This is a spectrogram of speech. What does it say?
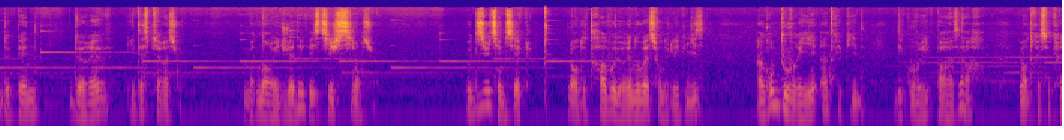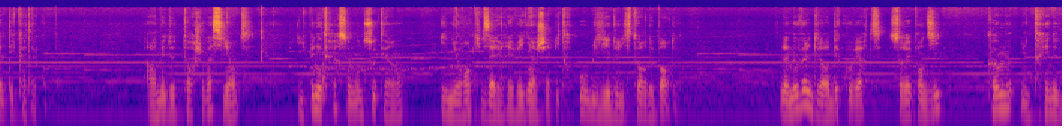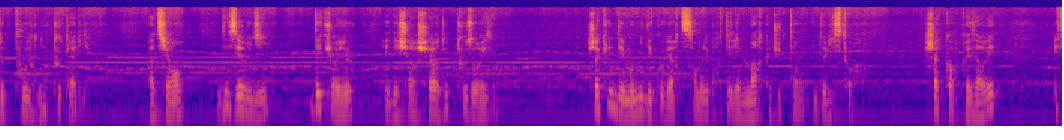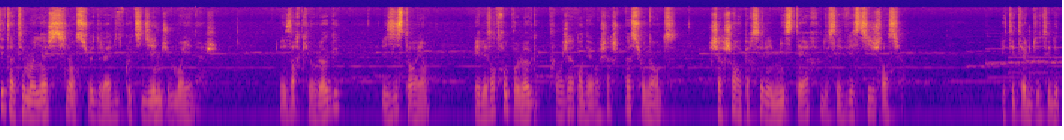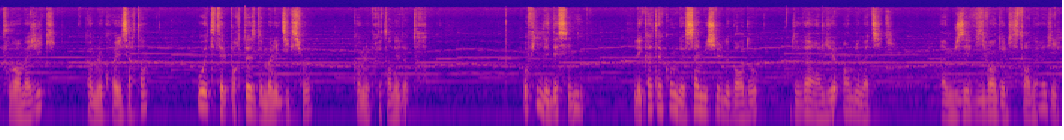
de peine, de rêves et d'aspiration, maintenant réduits à des vestiges silencieux. Au XVIIIe siècle, lors de travaux de rénovation de l'église, un groupe d'ouvriers intrépides découvrit par hasard l'entrée secrète des catacombes. Armés de torches vacillantes, ils pénétrèrent ce monde souterrain, ignorant qu'ils allaient réveiller un chapitre oublié de l'histoire de Bordeaux. La nouvelle de leur découverte se répandit comme une traînée de poudre dans toute la ville, attirant des érudits, des curieux et des chercheurs de tous horizons. Chacune des momies découvertes semblait porter les marques du temps et de l'histoire. Chaque corps préservé était un témoignage silencieux de la vie quotidienne du Moyen Âge. Les archéologues, les historiens et les anthropologues plongèrent dans des recherches passionnantes, cherchant à percer les mystères de ces vestiges anciens. Étaient-elles dotées de pouvoirs magiques, comme le croyaient certains, ou étaient-elles porteuses de malédictions, comme le prétendaient d'autres? Au fil des décennies, les catacombes de Saint-Michel de Bordeaux devinrent un lieu emblématique, un musée vivant de l'histoire de la ville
